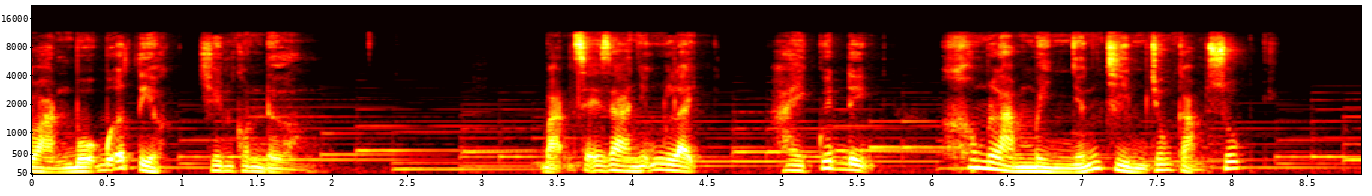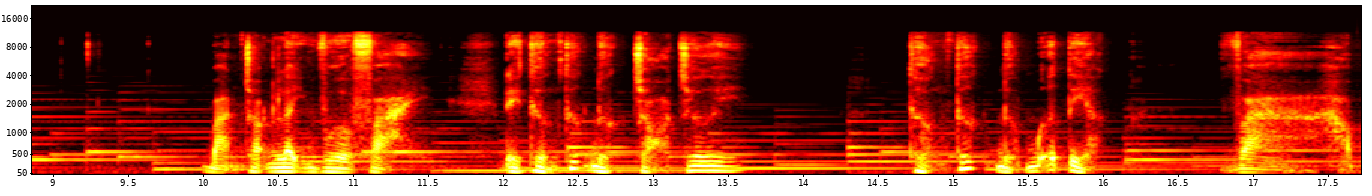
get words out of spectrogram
toàn bộ bữa tiệc trên con đường. Bạn sẽ ra những lệnh hay quyết định không làm mình nhấn chìm trong cảm xúc. Bạn chọn lệnh vừa phải để thưởng thức được trò chơi, thưởng thức được bữa tiệc và học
